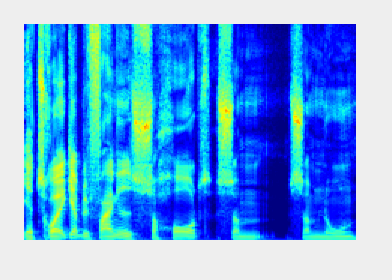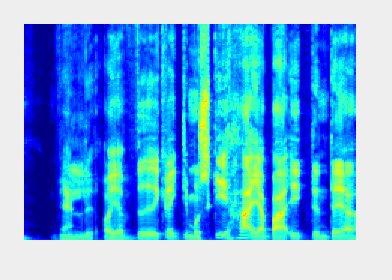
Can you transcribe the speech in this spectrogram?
jeg tror ikke, jeg blev fanget så hårdt, som, som nogen ville. Ja. Og jeg ved ikke rigtigt, måske har jeg bare ikke den der...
